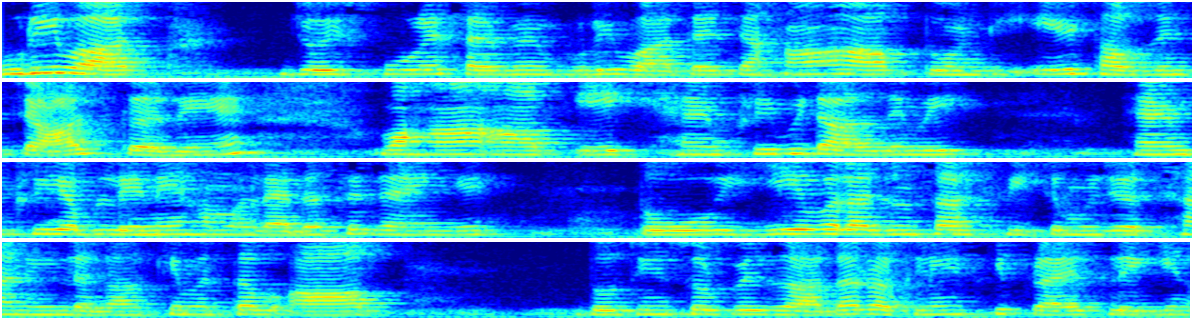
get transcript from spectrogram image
बुरी बात, जो इस पूरे सेट में बुरी बात है, जहाँ आप ट्वेंटी एट थाउज़ेंड चार्ज कर रहे हैं, वहाँ आप एक हैंड फ्री भी डाल दें भाई हैंड फ्री अब लेने हम अलहदा से जाएँगे। तो ये वाला जो सा फीचर मुझे अच्छा नहीं लगा कि मतलब आप दो तीन सौ रुपये ज़्यादा रख लें इसकी प्राइस लेकिन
